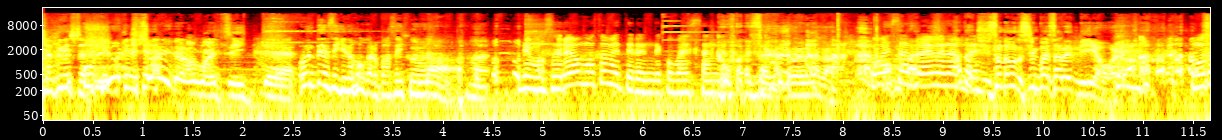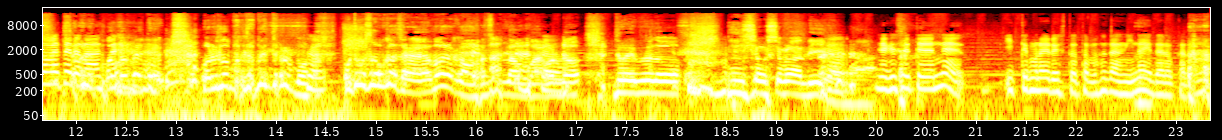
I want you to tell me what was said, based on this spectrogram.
逆でしたおより口悪いだろ、こいつ言って。運転席の方からバセ聞こえました。はい。でもそれを求めてるんで、小林さんが小。林さんがド M だから。小林さんド M なんでそんなこと心配されんでいいよ、俺は。求めてるなって。求めて、俺の求めてるもん。お父さんお母さんが謝るか、お前そんなお前、俺のド M の認証してもらうんでいいよ、お前。なんかそうやってね、言ってもらえる人多分普段いないだろうからね。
